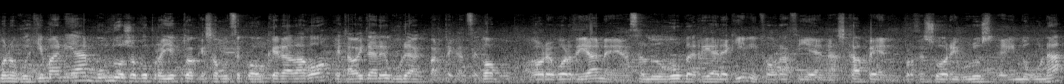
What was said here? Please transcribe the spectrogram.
Bueno, Wikimanian mundu osoko proiektuak ezagutzeko aukera dago eta baita ere gureak partekatzeko. Gaur eguerdian eh, azaldu dugu berriarekin infografien askapen prozesu horri buruz egin duguna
